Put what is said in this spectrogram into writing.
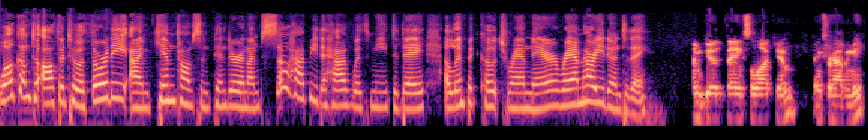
Welcome to Author to Authority. I'm Kim Thompson Pinder, and I'm so happy to have with me today Olympic coach Ram Nair. Ram, how are you doing today? I'm good. Thanks a lot, Kim. Thanks for having me.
